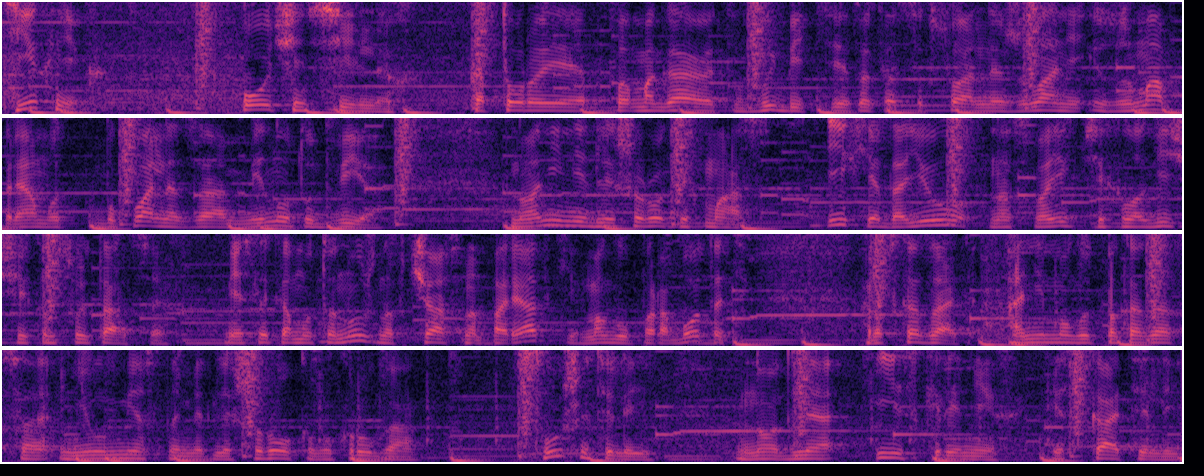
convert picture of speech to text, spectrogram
техник очень сильных, которые помогают выбить это сексуальное желание из ума прямо вот буквально за минуту-две. Но они не для широких масс. Их я даю на своих психологических консультациях. Если кому-то нужно, в частном порядке могу поработать, рассказать. Они могут показаться неуместными для широкого круга слушателей, но для искренних искателей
